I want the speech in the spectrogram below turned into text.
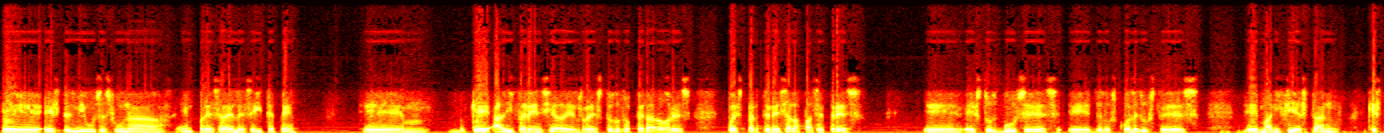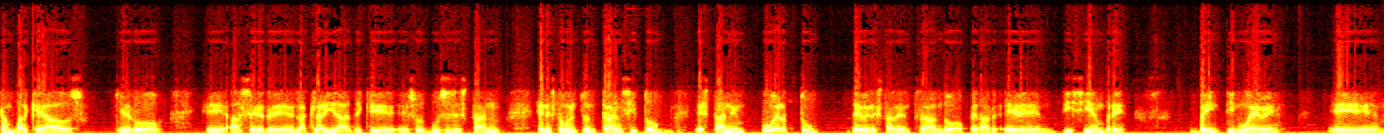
Este es mi bus es una empresa del SITP. que a diferencia del resto de los operadores, pues pertenece a la fase 3, estos buses de los cuales ustedes manifiestan que están parqueados, quiero hacer la claridad de que esos buses están en este momento en tránsito, están en puerto, deben estar entrando a operar en diciembre 29 eh,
